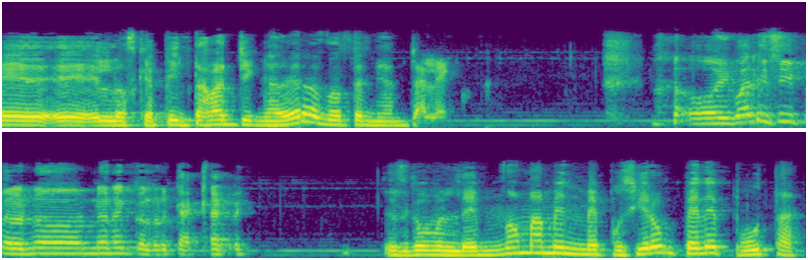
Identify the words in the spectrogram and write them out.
Eh, eh, los que pintaban chingaderas no tenían chaleco. o igual y sí, pero no, no era en color caca, güey. Es como el de, no mamen, me pusieron P de puta.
